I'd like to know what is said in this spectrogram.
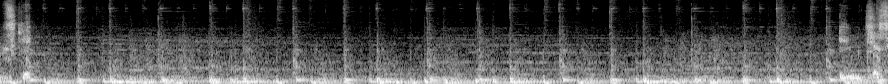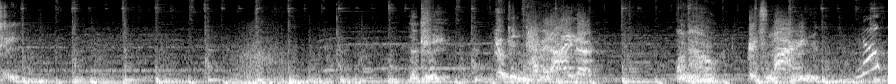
Grow tired of this kid. You, Jesse. The key. You didn't have it either. Oh no, it's mine. Nope.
